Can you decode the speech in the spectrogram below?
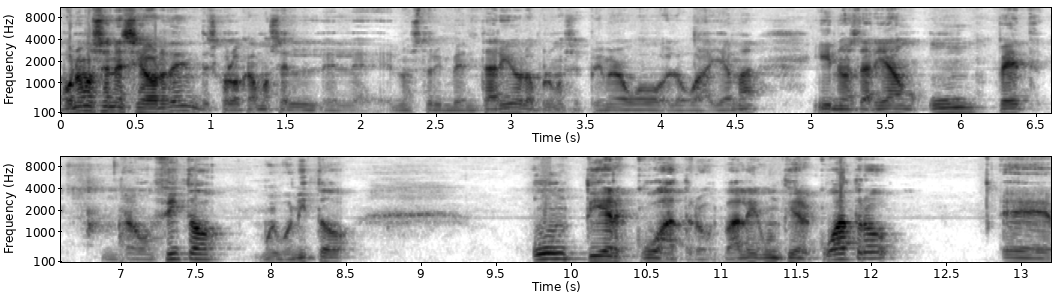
ponemos en ese orden, descolocamos el, nuestro inventario, lo ponemos primero huevo y luego la llama, y nos darían un pet, un dragoncito, muy bonito, un tier 4, ¿vale? Un tier 4. Eh,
